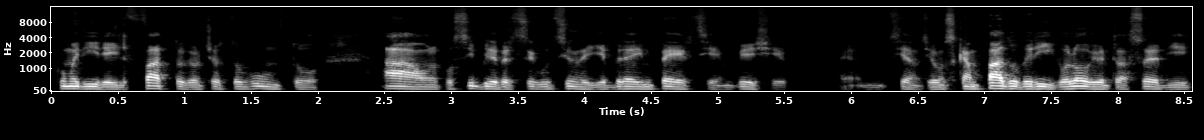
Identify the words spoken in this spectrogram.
come dire, il fatto che a un certo punto ha una possibile persecuzione degli ebrei in Persia, invece eh, sia, sia, uno scampato pericolo, ovviamente la storia di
